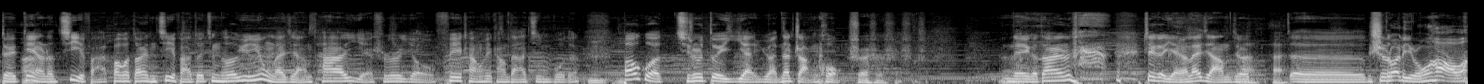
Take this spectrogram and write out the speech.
对电影的技法，包括导演技法对镜头的运用来讲，他也是有非常非常大进步的。嗯，包括其实对演员的掌控，是是是是是，那个当然，这个演员来讲，就是啊啊呃，是说李荣浩吗？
